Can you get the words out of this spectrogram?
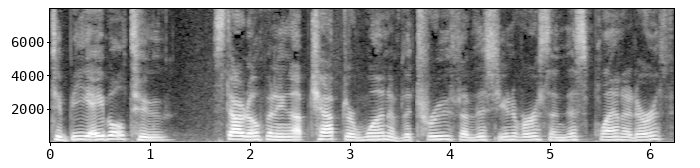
to be able to start opening up chapter one of the truth of this universe and this planet Earth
